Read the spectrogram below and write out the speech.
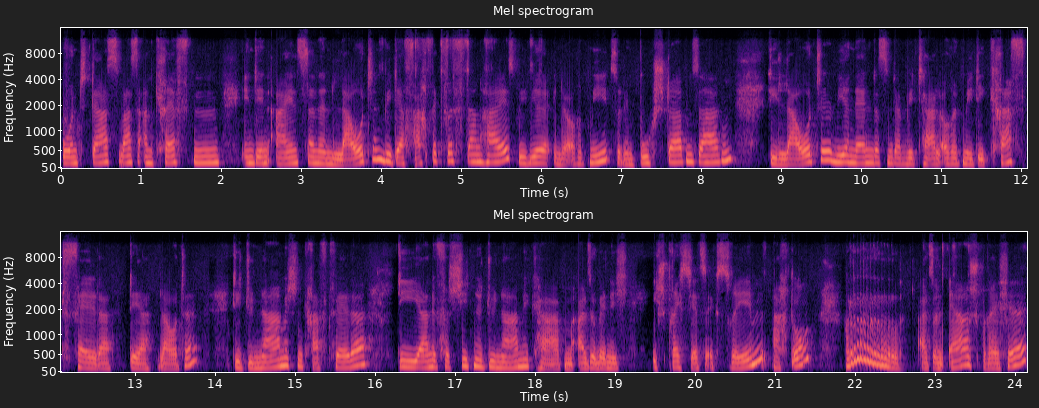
und das, was an Kräften in den einzelnen Lauten, wie der Fachbegriff dann heißt, wie wir in der Eurythmie zu den Buchstaben sagen, die Laute, wir nennen das in der Vitaleurythmie die Kraftfelder der Laute, die dynamischen Kraftfelder, die ja eine verschiedene Dynamik haben. Also wenn ich ich spreche es jetzt extrem, Achtung, also ein R spreche,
